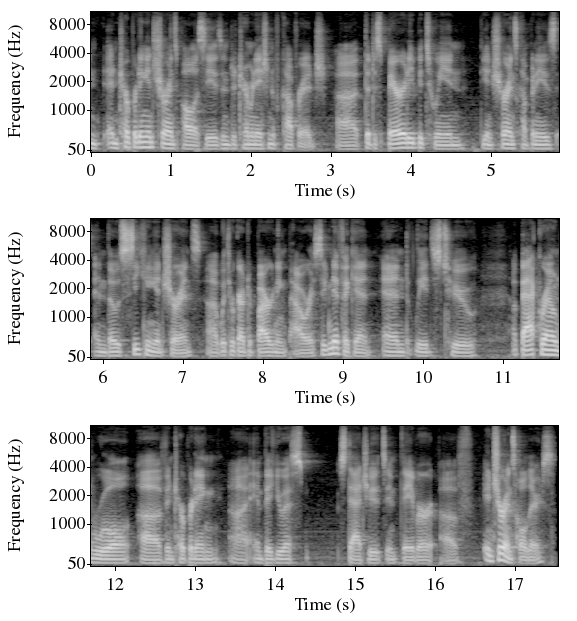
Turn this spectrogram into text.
in interpreting insurance policies and determination of coverage, uh, the disparity between the insurance companies and those seeking insurance uh, with regard to bargaining power is significant and leads to a background rule of interpreting uh, ambiguous statutes in favor of insurance holders.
